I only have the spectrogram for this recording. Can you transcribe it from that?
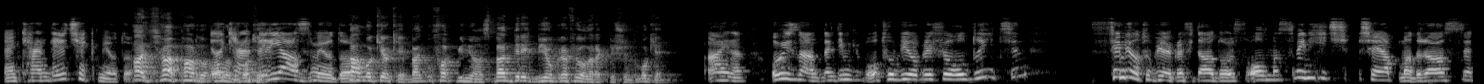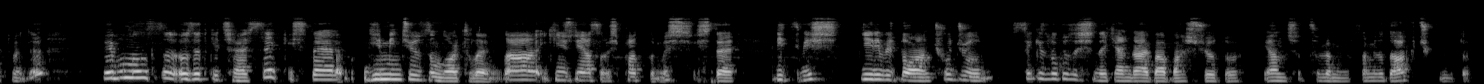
Yani kendileri çekmiyordu. Ha, ha pardon Ya da anladım. kendileri okey. yazmıyordu. Tamam okey okey. Ben ufak bir nüans. Ben direkt biyografi olarak düşündüm. Okey. Aynen. O yüzden dediğim gibi otobiyografi olduğu için semi otobiyografi daha doğrusu olması beni hiç şey yapmadı, rahatsız etmedi. Ve bunu nasıl özet geçersek işte 20. yüzyılın ortalarında 2. Dünya Savaşı patlamış, işte bitmiş. Yeni bir doğan çocuğun 8-9 yaşındayken galiba başlıyordu. Yanlış hatırlamıyorsam ya da daha küçük müydü?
